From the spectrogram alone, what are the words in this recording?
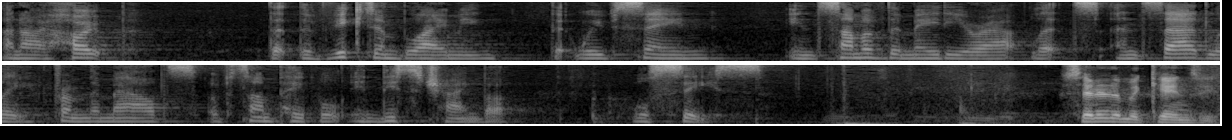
And I hope that the victim blaming that we've seen in some of the media outlets and sadly from the mouths of some people in this chamber will cease. Senator McKenzie.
